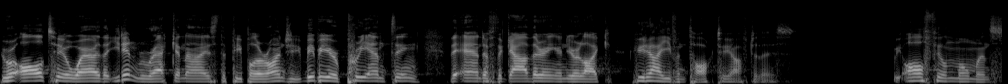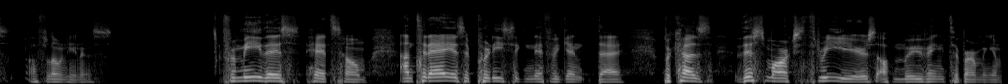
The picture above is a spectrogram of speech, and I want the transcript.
you were all too aware that you didn't recognize the people around you. Maybe you're preempting the end of the gathering and you're like, who do I even talk to after this? We all feel moments of loneliness. For me, this hits home. And today is a pretty significant day because this marks three years of moving to Birmingham.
